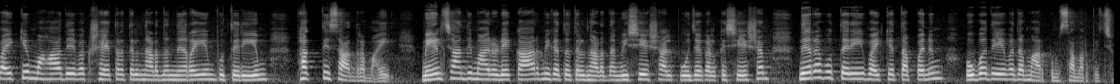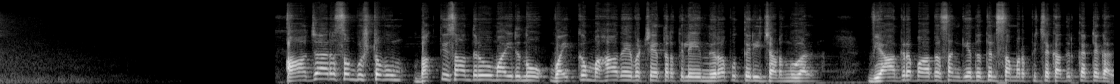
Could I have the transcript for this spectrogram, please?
വൈക്കം മഹാദേവ ക്ഷേത്രത്തിൽ നടന്ന നിറയും പുത്തരിയും ഭക്തിസാന്ദ്രമായി. മേൽശാന്തിമാരുടെ കാർമ്മികത്വത്തിൽ നടന്ന വിശേഷാൽ പൂജകൾക്ക് ശേഷം നിറപുത്തരി വൈക്കത്തപ്പനും ഉപദേവതമാർക്കും സമർപ്പിച്ചു. ആചാരസമ്പുഷ്ടവും ഭക്തിസാന്ദ്രവുമായിരുന്നു വൈക്കം മഹാദേവ ക്ഷേത്രത്തിലെ നിറപുത്തരി ചടങ്ങുകൾ. വ്യാഘ്രപാത സങ്കേതത്തിൽ സമർപ്പിച്ച കതിർക്കറ്റകൾ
